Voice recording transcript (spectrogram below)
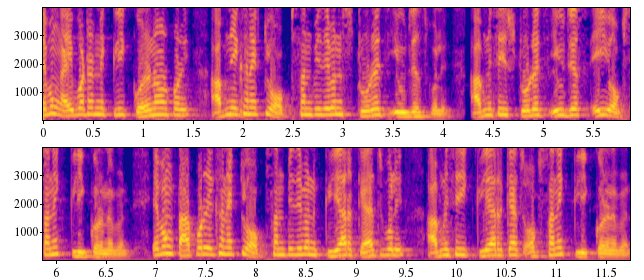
এবং আই বাটনে ক্লিক করে নেওয়ার পরে আপনি এখানে একটি অপশান পেয়ে যাবেন স্টোরেজ ইউজেস বলে। আপনি সেই স্টোরেজ ইউজেস এই অপশানে ক্লিক করে নেবেন এবং তারপরে এখানে একটি অপশান পেয়ে যাবেন ক্লিয়ার ক্যাচ বলে। আপনি সেই ক্লিয়ার ক্যাচ অপশানে ক্লিক করে নেবেন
